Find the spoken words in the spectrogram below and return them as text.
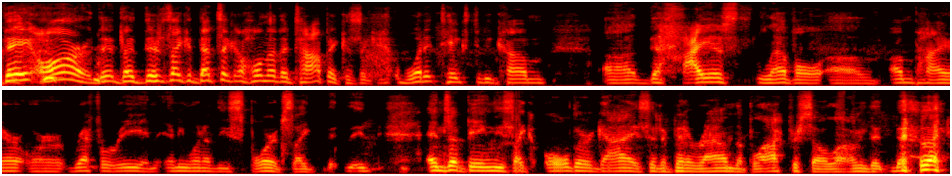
they are. There's like that's like a whole nother topic. Is like what it takes to become uh, the highest level of umpire or referee in any one of these sports. Like it ends up being these like older guys that have been around the block for so long that like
